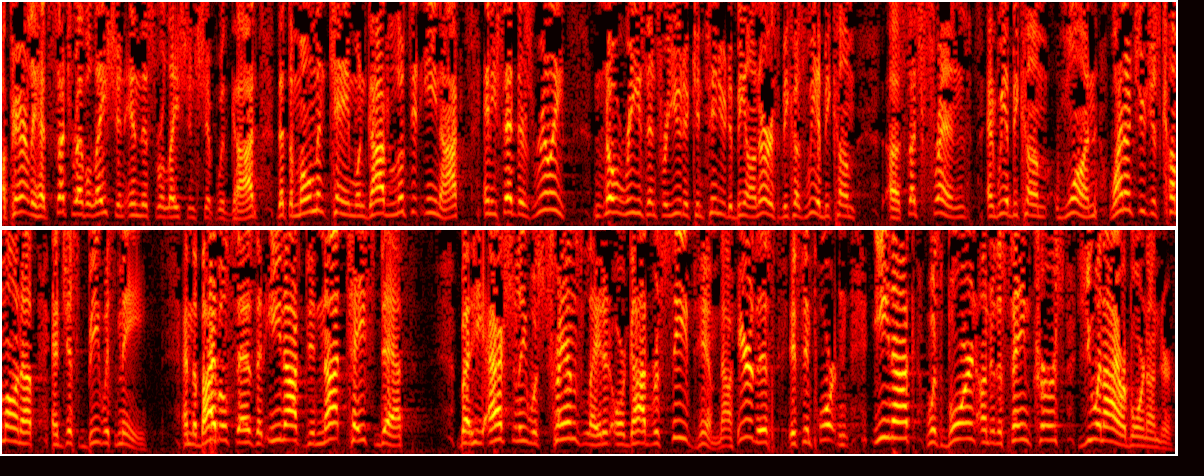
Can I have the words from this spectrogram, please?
apparently had such revelation in this relationship with God, that the moment came when God looked at Enoch and he said, There's really no reason for you to continue to be on earth because we have become uh, such friends and we have become one. Why don't you just come on up and just be with me? And the Bible says that Enoch did not taste death, but he actually was translated or God received him. Now hear this, it's important. Enoch was born under the same curse you and I are born under.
